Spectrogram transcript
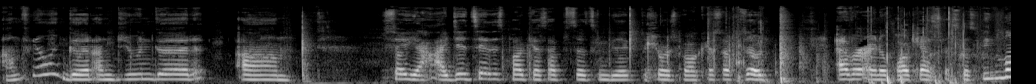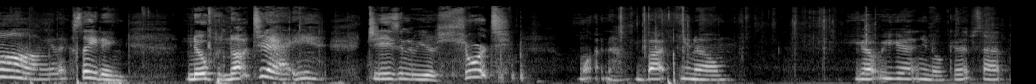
I'm feeling good. I'm doing good. Um, so yeah, I did say this podcast episode's gonna be like the shortest podcast episode ever. I know podcasts are supposed to be long and exciting. Nope, not today. Today's gonna be a short one, but you know, you got you get you know get upset.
